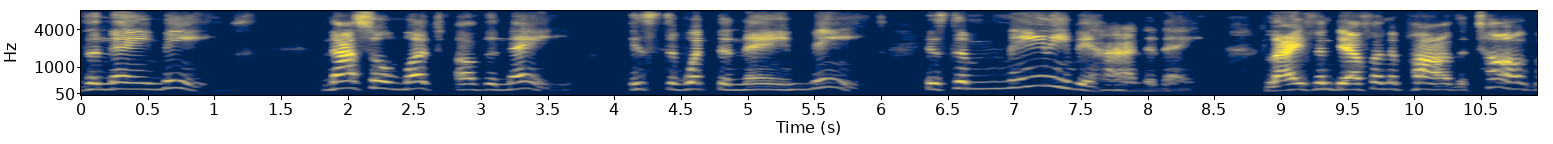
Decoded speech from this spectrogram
the name means, not so much of the name, it's the, what the name means. It's the meaning behind the name. Life and death and the power of the tongue.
